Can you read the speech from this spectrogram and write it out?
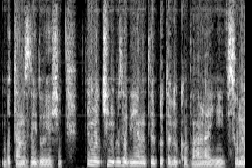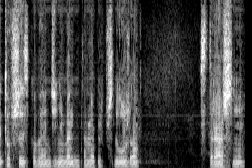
bo tam znajduje się. W tym odcinku zabijemy tylko tego kowala i w sumie to wszystko będzie, nie będę tam jakoś przedłużał. Strasznie.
